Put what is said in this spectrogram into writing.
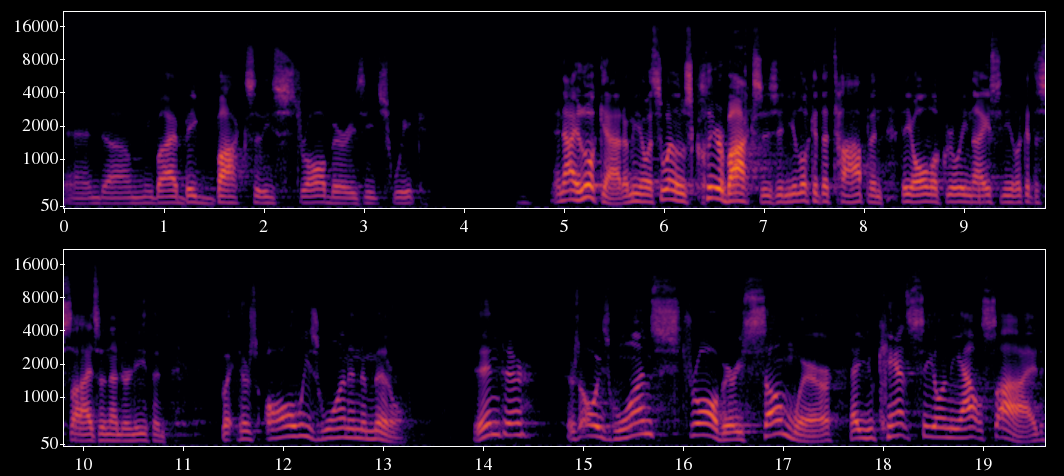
and um, we buy a big box of these strawberries each week. And I look at them, you know, it's one of those clear boxes, and you look at the top, and they all look really nice, and you look at the sides and underneath, and but there's always one in the middle, isn't there? There's always one strawberry somewhere that you can't see on the outside.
